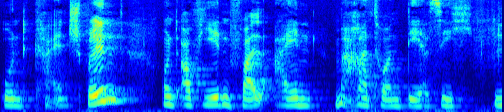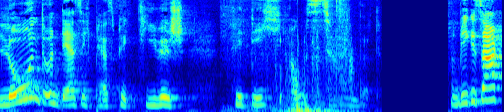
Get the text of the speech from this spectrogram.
und kein Sprint und auf jeden Fall ein Marathon, der sich lohnt und der sich perspektivisch für dich auszahlen wird. Und wie gesagt,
